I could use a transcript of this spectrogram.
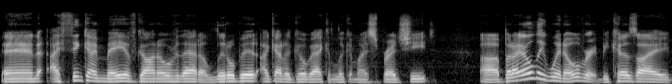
And I think I may have gone over that a little bit. I got to go back and look at my spreadsheet, uh, but I only went over it because I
